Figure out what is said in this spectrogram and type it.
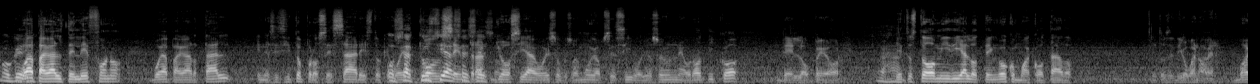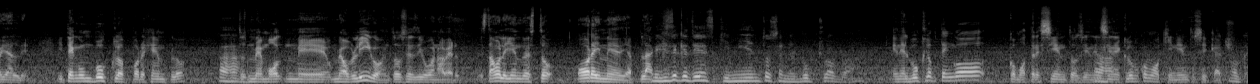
Voy a apagar el teléfono, voy a apagar tal y necesito procesar esto que O voy sea, a sí concentrar. eso. Yo sí hago eso, pues soy muy obsesivo, yo soy un neurótico de lo peor. Ajá. Y entonces todo mi día lo tengo como acotado. Entonces digo, bueno, a ver, voy a leer. Y tengo un book club, por ejemplo, Ajá. entonces me, me- me obligo. Entonces digo, bueno, a ver, estamos leyendo esto hora y media, placa. Dijiste que tienes 500 en el book club, ¿va? En el book club tengo como 300 y en el Ajá. cineclub como 500 y cacho. Ok.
